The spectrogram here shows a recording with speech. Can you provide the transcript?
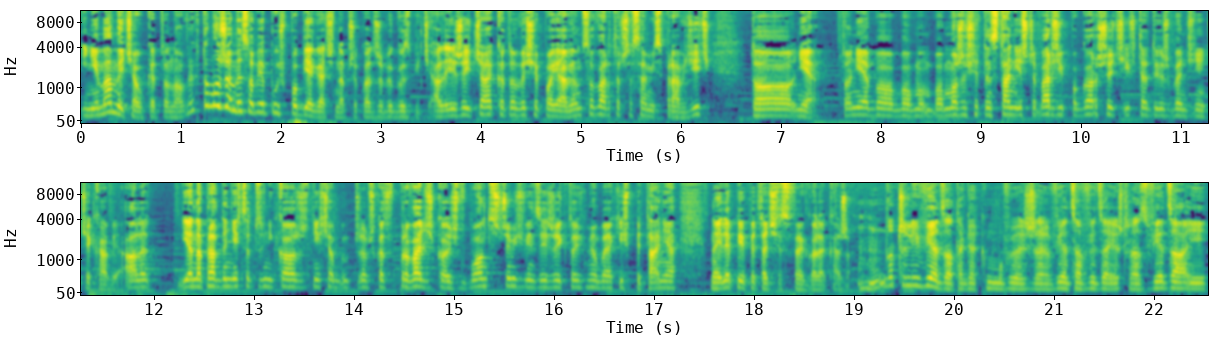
i nie mamy ciał ketonowych, to możemy sobie pójść pobiegać na przykład, żeby go zbić. Ale jeżeli ciała ketonowe się pojawią, co warto czasami sprawdzić, to nie. To nie, bo, bo, bo może się ten stan jeszcze bardziej pogorszyć i wtedy już będzie nieciekawie. Ale ja naprawdę nie chcę tu nikogo, nie chciałbym na przykład wprowadzić kogoś w błąd z czymś, więc jeżeli ktoś miałby jakieś pytania, najlepiej pytać się swojego lekarza. Mhm, No czyli wiedza, tak jak mówiłeś, że wiedza, wiedza, jeszcze raz wiedza i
